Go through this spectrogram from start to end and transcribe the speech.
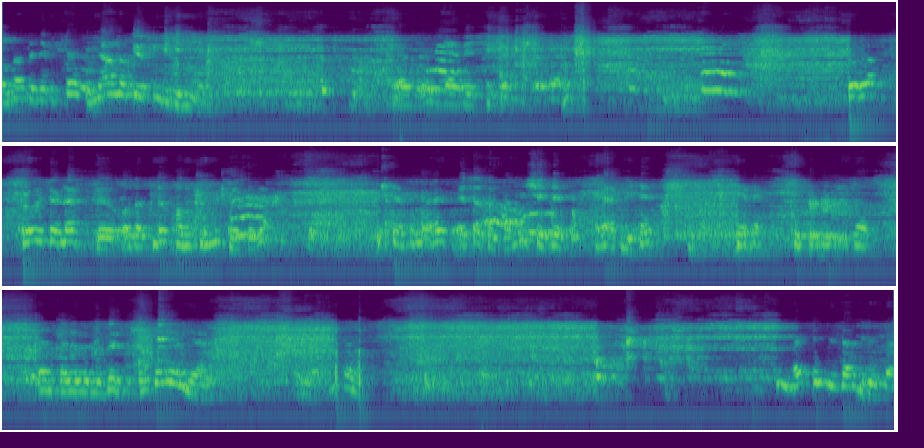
Onlar da demişler ki ne anlatıyorsun bir dinle. Terbiyesizlik yapmışlar yani. Sonra profesörler e, odasında konuşulmuş mesela. İşte bunlar hep Esat Hoca'nın işleri. Yani bir yemek. Ben tabii böyle bir şey demiyorum yani. Her şey bizden bilirler.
